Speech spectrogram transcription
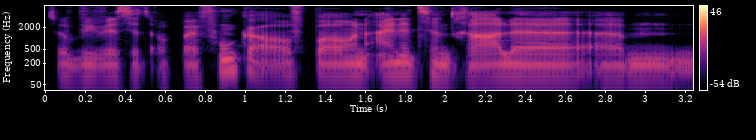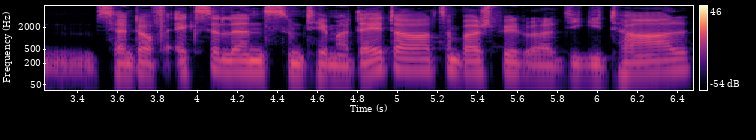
so wie wir es jetzt auch bei Funke aufbauen, eine zentrale ähm, Center of Excellence zum Thema Data zum Beispiel oder digital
